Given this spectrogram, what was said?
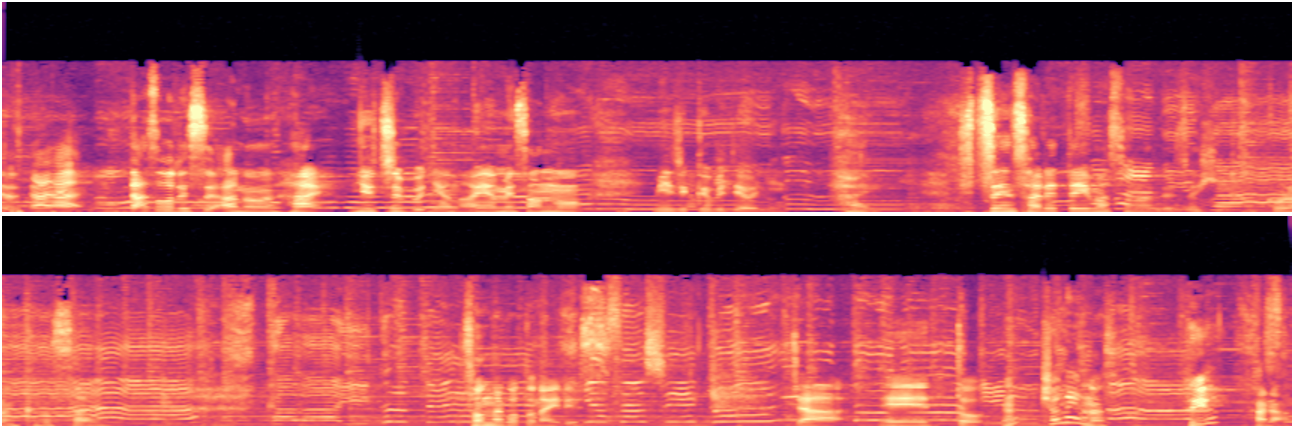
はいはいだそうです。あのはい。YouTube にあのあやめさんのミュージックビデオにはい。出演されていますのでぜひご覧ください。そんなことないです。じゃあえー、っとん？去年の冬から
